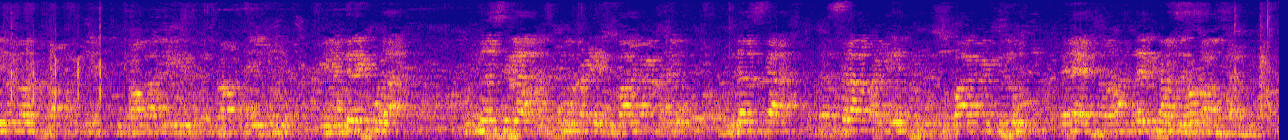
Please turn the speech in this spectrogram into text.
దేశంలో ప్రార్థన చేస్తూ స్వామివారిని మీ అందరికీ కూడా ముందస్తుగా బతుకమ్మ పండుగ శుభాకాంక్షలు ముందస్తుగా దసరా పండుగ శుభాకాంక్షలు తెలియజేస్తున్నాం అందరికీ నమస్కారం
